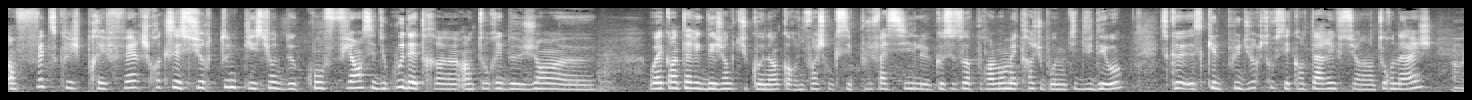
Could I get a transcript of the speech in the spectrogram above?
en fait, ce que je préfère, je crois que c'est surtout une question de confiance et du coup d'être euh, entouré de gens. euh, Ouais, quand t'es avec des gens que tu connais, encore une fois, je trouve que c'est plus facile, que ce soit pour un long métrage ou pour une petite vidéo. Parce que ce qui est le plus dur, je trouve, c'est quand t'arrives sur un tournage, Ah ouais.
